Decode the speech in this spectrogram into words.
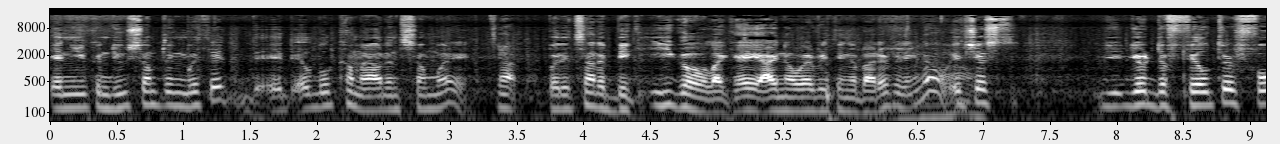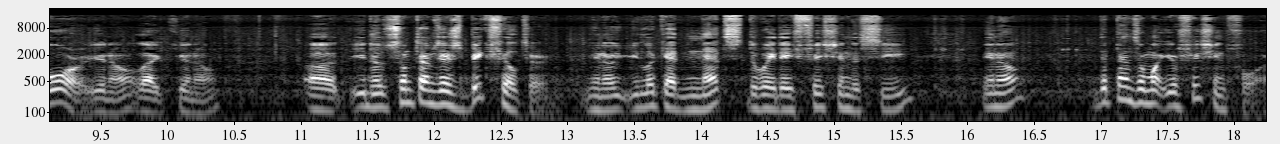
and you can do something with it, it, it will come out in some way. yeah, But it's not a big ego like, hey, I know everything about everything. No, it's just you- you're the filter for, you know, like you know, uh, you know. Sometimes there's big filter. You know, you look at nets, the way they fish in the sea. You know, depends on what you're fishing for.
